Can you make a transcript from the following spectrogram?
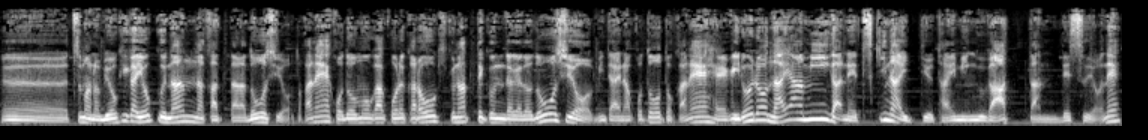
うー妻の病気が良くなんなかったらどうしようとかね、子供がこれから大きくなってくんだけどどうしようみたいなこととかね、えー、いろいろ悩みがね、尽きないっていうタイミングがあったんですよね。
